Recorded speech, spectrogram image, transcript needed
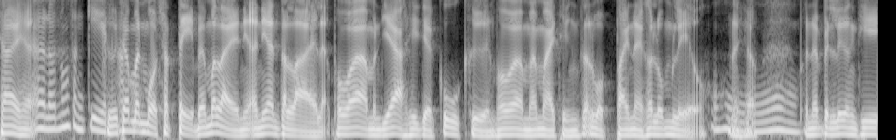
ใช่ฮะเออเราต้องสังเกต คือถ้ามันเหมดสติไปเมื่อไหร่เนี่ยอันนี้อันตรายแหละเพราะว่ามันยากที่จะกู้คืน เพราะว่ามันหมายถึงระบบภายในเขาล้มเหลวโอ้โหนะครับเพราะฉะนั้นเป็นเรื่องที่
